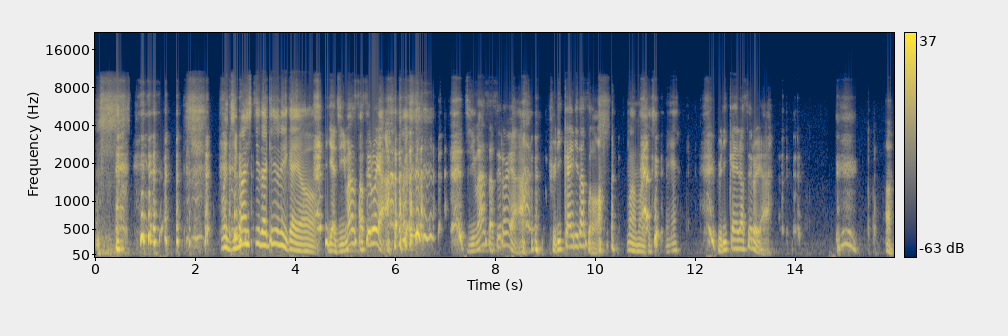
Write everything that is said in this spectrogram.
お前自慢してるだけじゃねえかよ。いや、自慢させろや。自慢させろや。振り返りだぞ。まあまあ、確かにね。振り返らせろや。あ、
